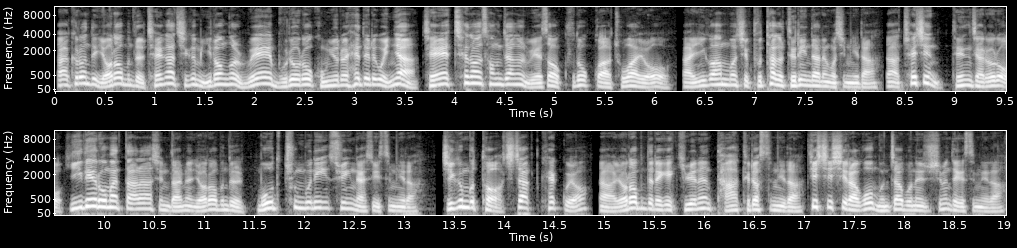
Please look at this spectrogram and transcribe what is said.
자 그런데 여러분들 제가 지금 이런 걸 왜 무료로 공유를 해드리고 있냐? 제 채널 성장을 위해서 구독과 좋아요 자, 이거 한 번씩 부탁을 드린다는 것입니다. 자 최신 대응 자료로 이대로만 따라하신다면 여러분들 모두 충분히 수익 날 수 있습니다. 지금부터 시작했고요. 자, 여러분들에게 기회는 다 드렸습니다. TCC라고 문자 보내주시면 되겠습니다.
